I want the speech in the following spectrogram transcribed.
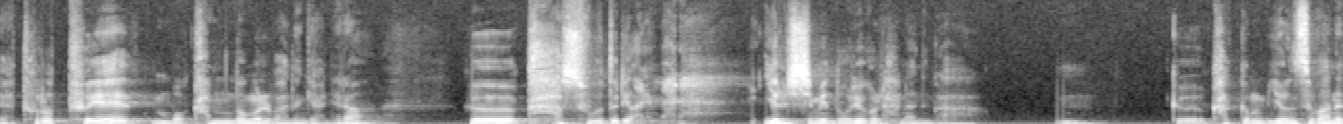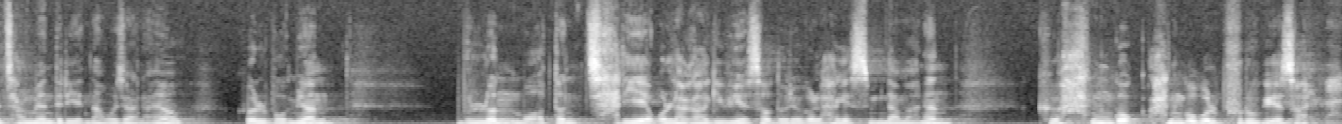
예, 트로트에 뭐 감동을 받는 게 아니라 그 가수들이 얼마나 열심히 노력을 하는가. 음, 그 가끔 연습하는 장면들이 나오잖아요. 그걸 보면 물론 뭐 어떤 자리에 올라가기 위해서 노력을 하겠습니다만은 그 한 곡 한 곡을 부르기 위해서 얼마나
